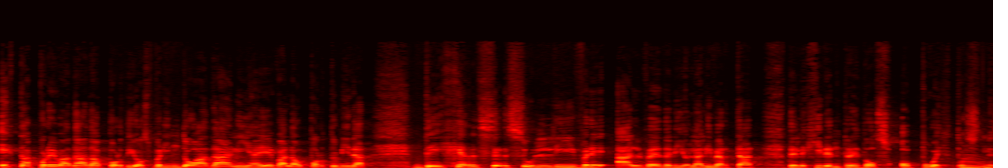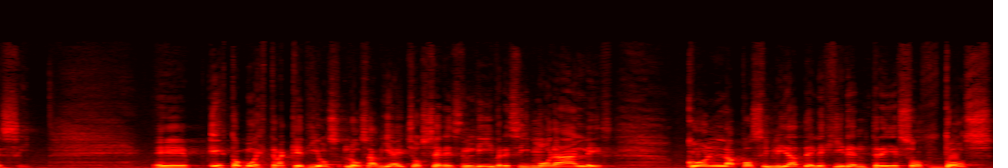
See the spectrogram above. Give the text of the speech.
Esta prueba dada por Dios brindó a Adán y a Eva la oportunidad de ejercer su libre albedrío, la libertad de elegir entre dos opuestos mm. eh, esto muestra que Dios los había hecho seres libres y morales, con la posibilidad de elegir entre esos dos,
